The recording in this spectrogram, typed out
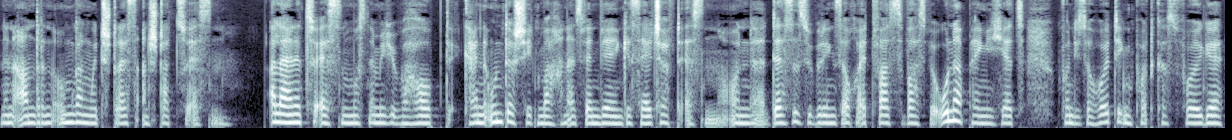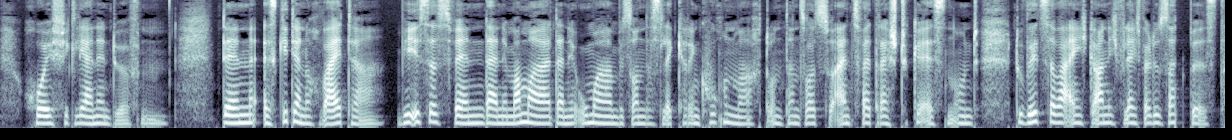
einen anderen Umgang mit Stress, anstatt zu essen. Alleine zu essen muss nämlich überhaupt keinen Unterschied machen, als wenn wir in Gesellschaft essen. Und äh, das ist übrigens auch etwas, was wir unabhängig jetzt von dieser heutigen Podcast-Folge häufig lernen dürfen. Denn es geht ja noch weiter. Wie ist es, wenn deine Mama, deine Oma einen besonders leckeren Kuchen macht und dann sollst du ein, zwei, drei Stücke essen und du willst aber eigentlich gar nicht, vielleicht weil du satt bist.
